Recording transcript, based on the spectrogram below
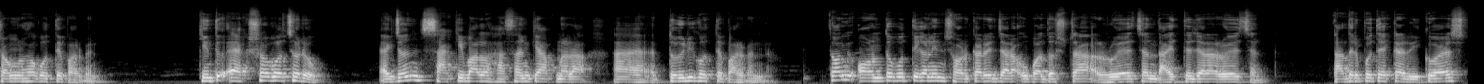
সংগ্রহ করতে পারবেন। কিন্তু একশো বছরেও একজন সাকিব আল হাসানকে আপনারা তৈরি করতে পারবেন না। তো আমি অন্তর্বর্তীকালীন সরকারের যারা উপাদেষ্টা রয়েছেন, দায়িত্বে যারা রয়েছেন, তাদের প্রতি একটা রিকোয়েস্ট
